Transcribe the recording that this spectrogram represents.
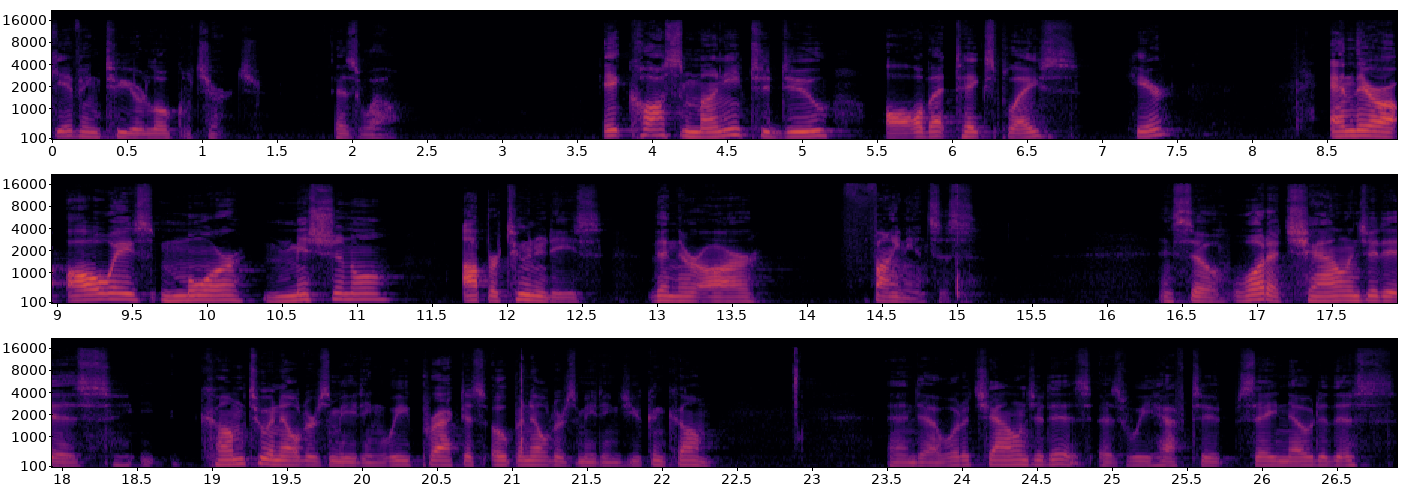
giving to your local church as well? It costs money to do all that takes place here, and there are always more missional opportunities than there are finances. And so, what a challenge it is. Come to an elders meeting. We practice open elders meetings. You can come. And uh, what a challenge it is as we have to say no to this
